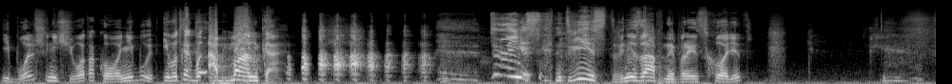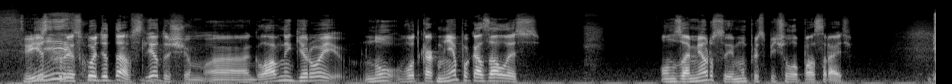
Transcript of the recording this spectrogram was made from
и больше ничего такого не будет. И вот как бы обманка, Твист! твист внезапный происходит. Твист И- происходит, да, в следующем. Э, главный герой, ну, вот как мне показалось, он замерз, и ему приспичило посрать. И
